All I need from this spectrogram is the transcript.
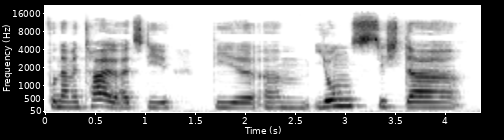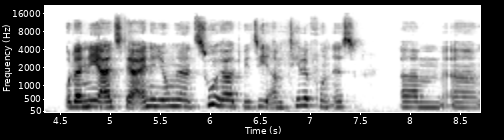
fundamental, als die, die ähm, Jungs sich da, oder nee, als der eine Junge zuhört, wie sie am Telefon ist, ähm, äh,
